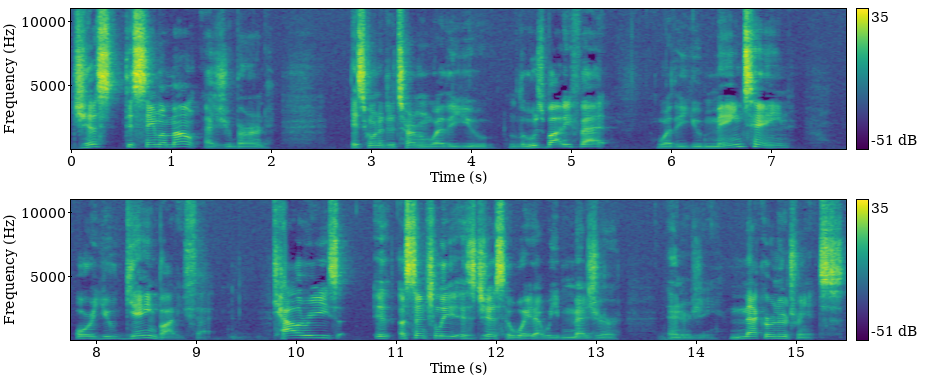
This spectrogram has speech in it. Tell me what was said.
just the same amount as you burned, it's going to determine whether you lose body fat, whether you maintain, or you gain body fat. Calories essentially is just the way that we measure energy. Macronutrients.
